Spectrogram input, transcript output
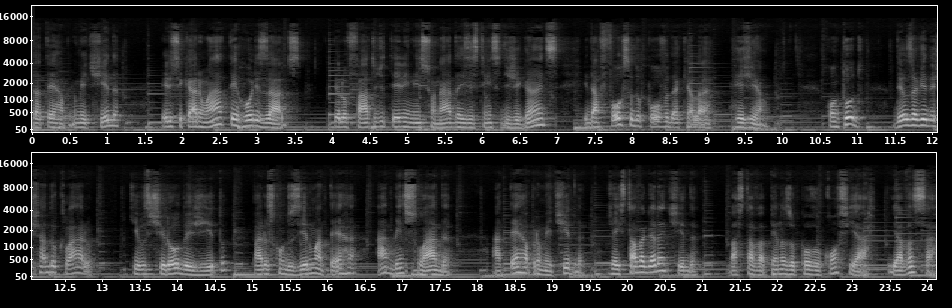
da terra prometida, eles ficaram aterrorizados pelo fato de terem mencionado a existência de gigantes e da força do povo daquela região. Contudo, Deus havia deixado claro que os tirou do Egito para os conduzir a uma terra abençoada. A terra prometida já estava garantida, bastava apenas o povo confiar e avançar.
